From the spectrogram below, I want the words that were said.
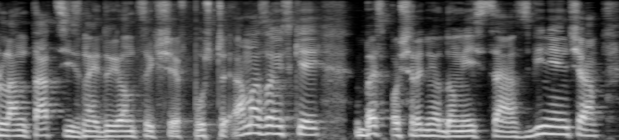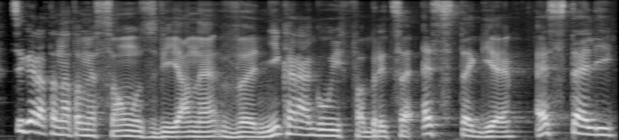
plantacji znajdujących się w Puszczy Amazońskiej bezpośrednio do miejsca zwinięcia. Cygarata natomiast są zwijane w Nikaragui w fabryce STG Esteli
